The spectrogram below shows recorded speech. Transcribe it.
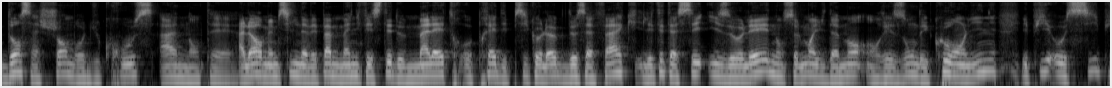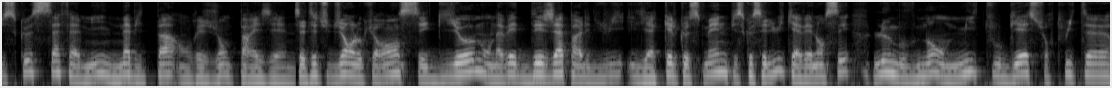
dans sa chambre du Crous à Nanterre. Alors, même s'il n'avait pas manifesté de mal-être auprès des psychologues de sa fac, il était assez isolé, non seulement évidemment en raison des cours en ligne, et puis aussi puisque sa famille n'habite pas en région parisienne. Cet étudiant en l'occurrence, c'est Guillaume, on avait déjà parlé de lui il y a quelques semaines, puisque c'est lui qui avait lancé le mouvement MeTooGay sur Twitter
